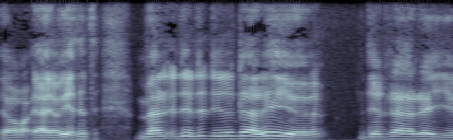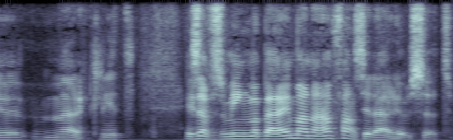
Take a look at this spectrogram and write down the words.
Ja, jag vet inte. Men det, det, det, där är ju... Det där är ju märkligt. Exempelvis som Ingmar Bergman när han fanns i det här huset.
